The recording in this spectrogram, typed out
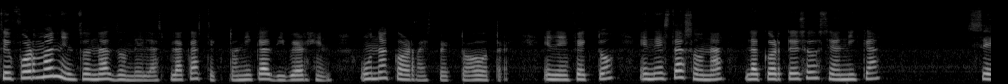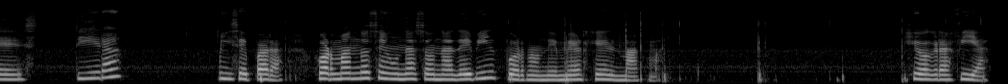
Se forman en zonas donde las placas tectónicas divergen una con respecto a otra. En efecto, en esta zona la corteza oceánica se estira y separa, formándose una zona débil por donde emerge el magma. Geografía.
